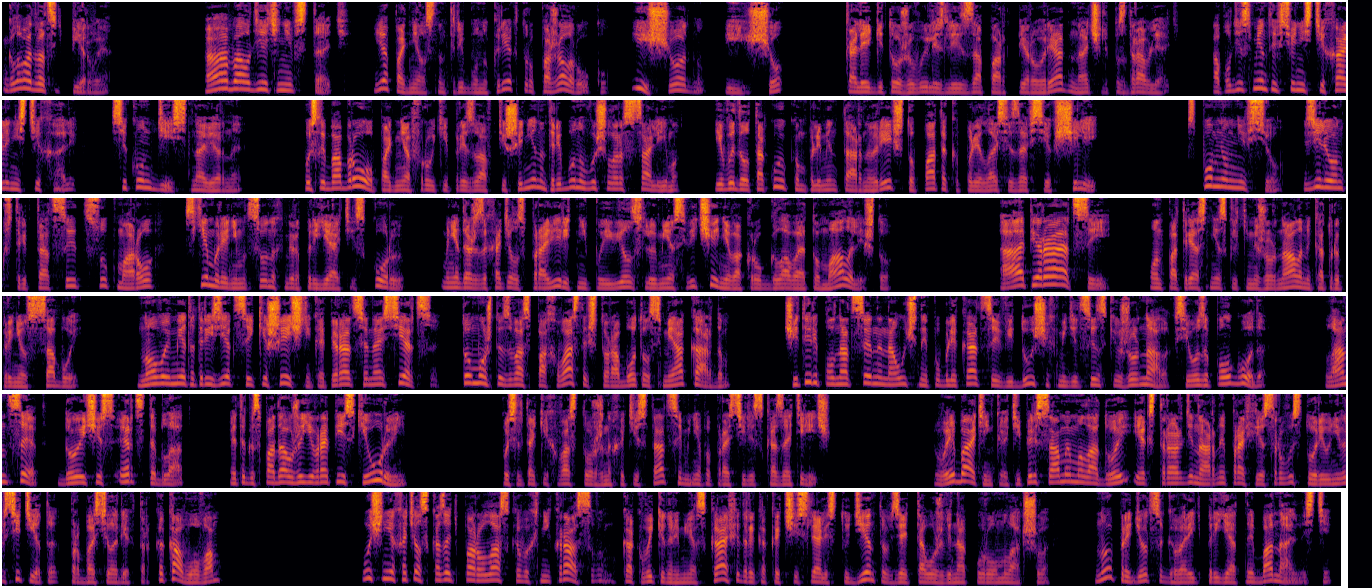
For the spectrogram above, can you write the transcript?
Глава 21. Обалдеть и не встать. Я поднялся на трибуну к ректору, пожал руку. И еще одну, и еще. Коллеги тоже вылезли из-за парт первого ряда, начали поздравлять. Аплодисменты все не стихали, не стихали. Секунд десять, наверное. После Боброва, подняв руки и призвав к тишине, на трибуну вышел Рассалима и выдал такую комплиментарную речь, что патока полилась изо всех щелей. Вспомнил мне все. Зеленку, стриптоцит, суп моро — схему реанимационных мероприятий, скорую. Мне даже захотелось проверить, не появилось ли у меня свечение вокруг головы, а то мало ли что. А операции? Он потряс несколькими журналами, которые принес с собой. Новый метод резекции кишечника, операция на сердце. Кто может из вас похвастать, что работал с миокардом? Четыре полноценные научные публикации в ведущих медицинских журналах всего за полгода. Ланцет, Deutsches Ärzteblatt. Это, господа, уже европейский уровень. После таких восторженных аттестаций меня попросили сказать речь. «Вы, батенька, теперь самый молодой и экстраординарный профессор в истории университета», – пробасил ректор. «Каково вам?» Очень я хотел сказать пару ласковых Некрасовым, как выкинули меня с кафедры, как отчисляли студентов, взять того же Винокурова-младшего, но придется говорить приятной банальности.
